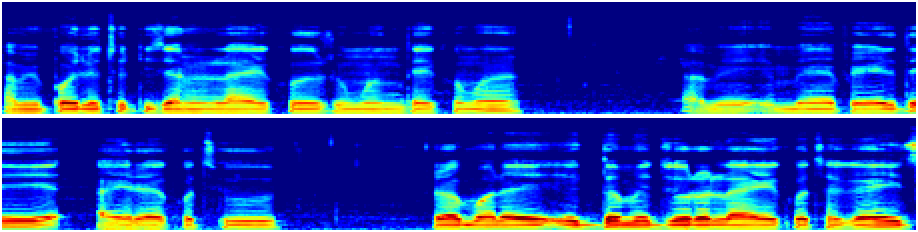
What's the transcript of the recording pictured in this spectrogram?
हामी पहिलोचोटि जानु लागेको रुङमाङ दाइकोमा। हामी म्याप हेर्दै आइरहेको छु। र मलाई एकदमै ज्वरो लागेको छ गाइज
